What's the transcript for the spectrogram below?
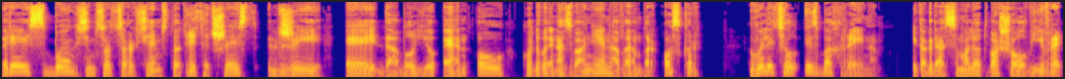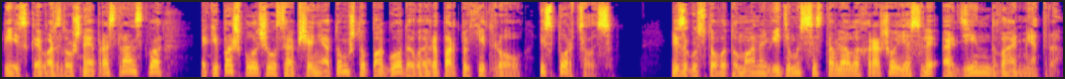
Рейс Boeing 747-136 GAWNO, кодовое название November Oscar, вылетел из Бахрейна, и когда самолет вошел в европейское воздушное пространство, экипаж получил сообщение о том, что погода в аэропорту Хитроу испортилась. Из-за густого тумана видимость составляла хорошо, если 1-2 метра.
